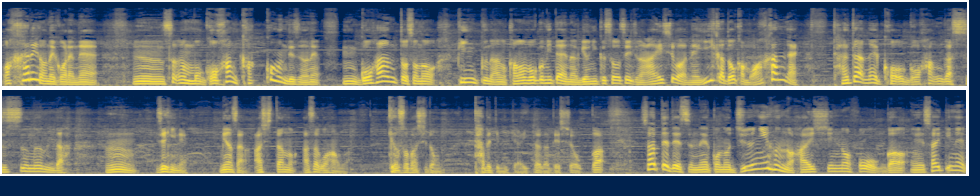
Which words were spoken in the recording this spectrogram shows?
わかるよね、これね。うん、それもうご飯かっこむんですよね。うん、ご飯とそのピンクのあのかまぼこみたいな魚肉ソーセージの相性はね、いいかどうかもわかんない。ただね、こうご飯が進むんだ。うん、ぜひね、皆さん明日の朝ごはんは魚そばし丼食べてみてはいかがでしょうか。さてですね、この12分の配信の方が、えー、最近ね、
